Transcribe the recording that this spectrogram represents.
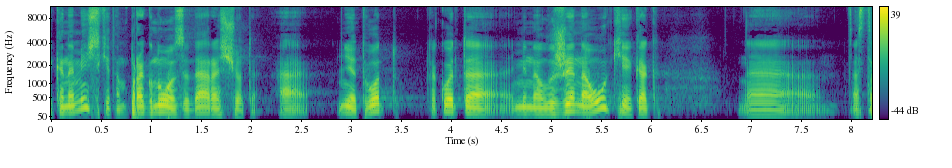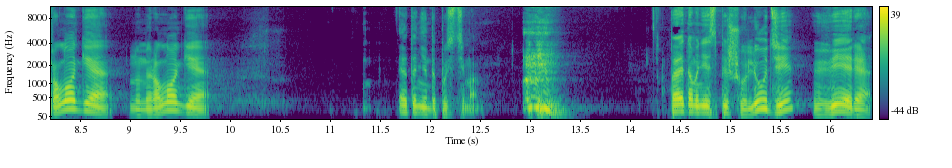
экономические там, прогнозы, да, расчеты, а нет, вот какой-то именно лженауки, как э, астрология, нумерология, это недопустимо. Поэтому не спешу. Люди, веря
